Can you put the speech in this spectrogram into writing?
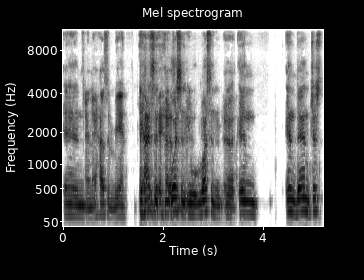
and and it hasn't been it hasn't it, wasn't it been. wasn't uh, Yeah. and and then just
